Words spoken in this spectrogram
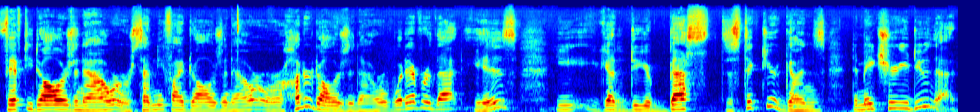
$50 an hour or $75 an hour or $100 an hour, whatever that is, you, you got to do your best to stick to your guns to make sure you do that.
